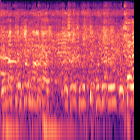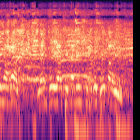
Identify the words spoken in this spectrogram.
जनापूरकर महाराज तसेच मुख्य पुजारी गोसावी महाराज यांचं या ठिकाणी स्वागत होत आहे.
